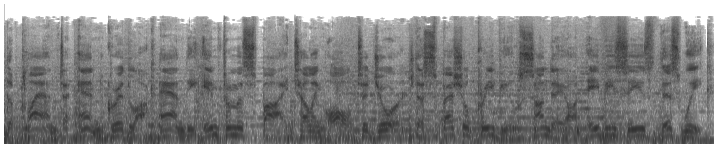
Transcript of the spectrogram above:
The plan to end gridlock. And the infamous spy telling all to George. The special preview Sunday on ABC's This Week.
